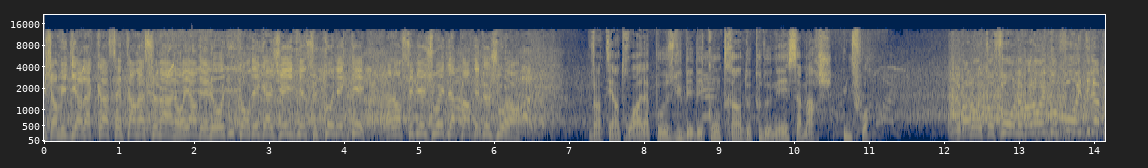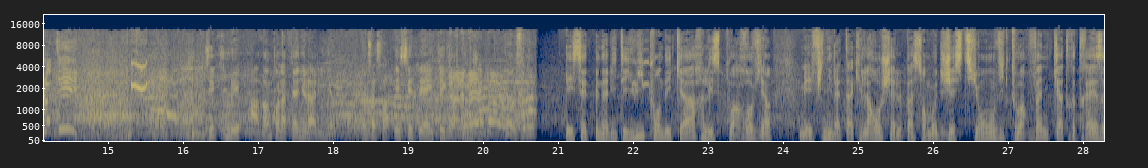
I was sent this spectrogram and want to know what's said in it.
J'ai envie de dire la classe internationale. Regardez, le haut du corps dégagé, il vient se connecter. Alors c'est bien joué de la part des deux joueurs. 21-3 à la pause, l'UBB contraint de tout donner, ça marche une fois. Le ballon est au fond, le ballon est au fond, est-il aplati? Écroulé avant qu'on atteigne la ligne. Donc ça sera essai pénalité carton jaune. Et cette pénalité, 8 points d'écart, l'espoir revient. Mais fini l'attaque, La Rochelle passe en mode gestion. Victoire 24-13.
